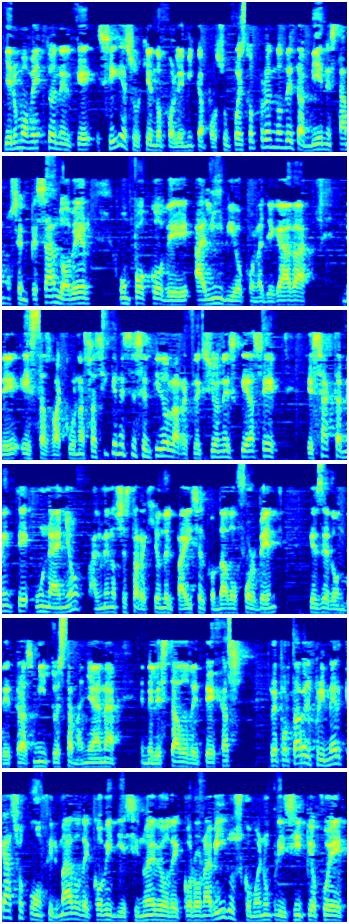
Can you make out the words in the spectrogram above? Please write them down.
y en un momento en el que sigue surgiendo polémica, por supuesto, pero en donde también estamos empezando a ver un poco de alivio con la llegada de estas vacunas. Así que en este sentido la reflexión es que hace exactamente un año, al menos esta región del país, el condado Fort Bend, que es de donde transmito esta mañana en el estado de Texas, reportaba el primer caso confirmado de COVID-19 o de coronavirus, como en un principio fue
